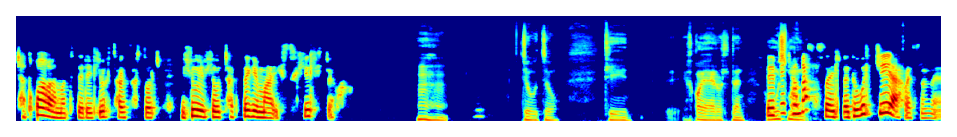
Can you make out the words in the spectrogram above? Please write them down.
чадахгүй байгаа юмуд дээр илүү их цаг зарцуулж илүү илүү чаддаг юм а ихсэхийг хичээх баг. Аа. Зөв зөв. Тий их гоё хариулт байна Тэгээд чамдаас асууя л да. Тэгвэл чи яах байсан бэ?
